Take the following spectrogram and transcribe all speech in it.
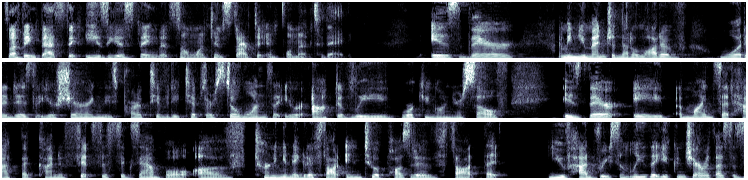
So I think that's the easiest thing that someone can start to implement today. Is there, I mean, you mentioned that a lot of what it is that you're sharing, these productivity tips are still ones that you're actively working on yourself. Is there a, a mindset hack that kind of fits this example of turning a negative thought into a positive thought that you've had recently that you can share with us?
